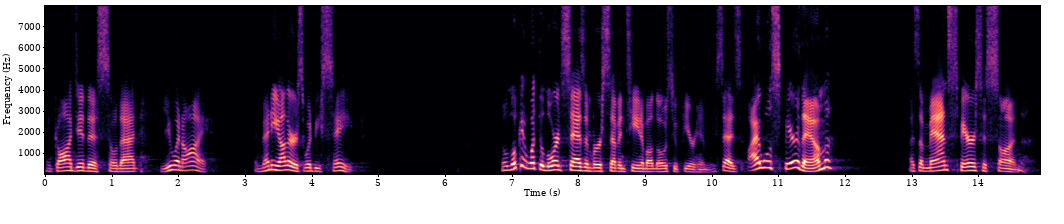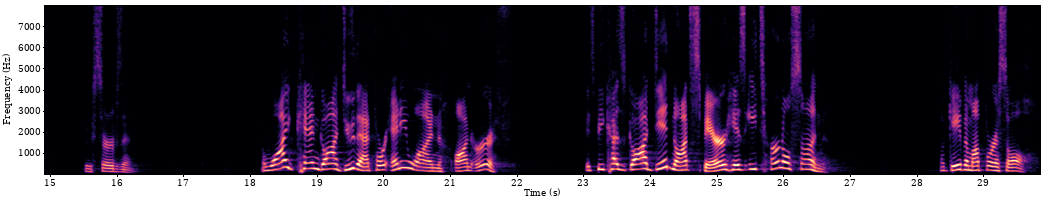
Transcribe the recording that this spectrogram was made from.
And God did this so that you and I and many others would be saved. Now, look at what the Lord says in verse 17 about those who fear him. He says, I will spare them as a man spares his son who serves him. And why can God do that for anyone on earth? It's because God did not spare his eternal son, but gave him up for us all.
